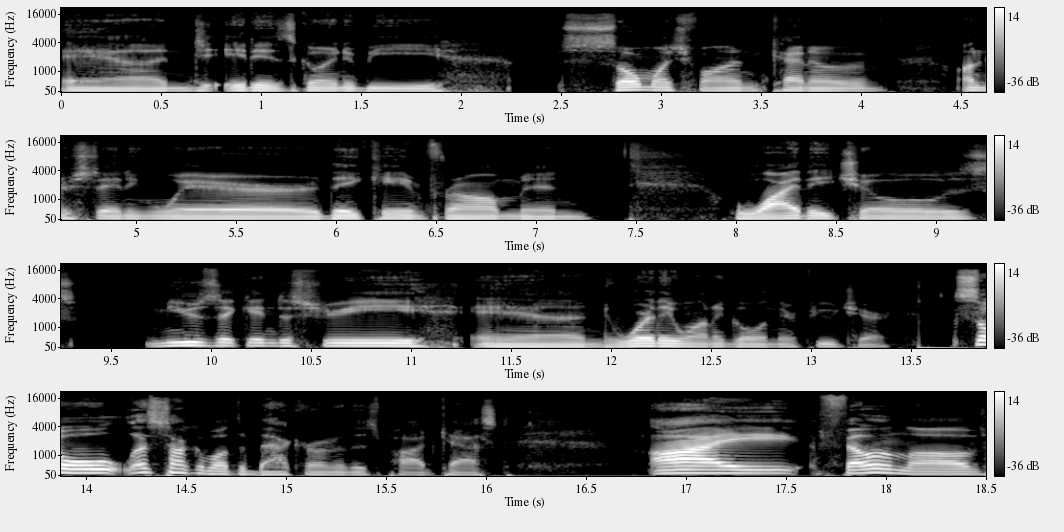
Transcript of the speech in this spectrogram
and it is going to be so much fun, kind of understanding where they came from and why they chose music industry and where they want to go in their future. So let's talk about the background of this podcast. I fell in love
